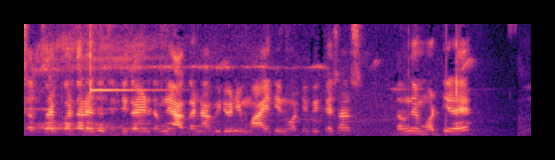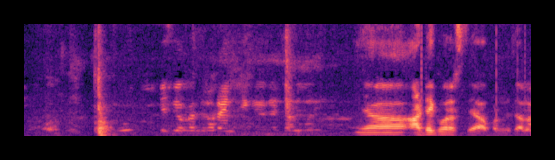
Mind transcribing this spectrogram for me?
સબસ્ક્રાઇબ કરતા રહેજો જેથી કરીને તમને આગળના વિડીયોની માહિતી નોટિફિકેશન્સ તમને મળતી રહે. આઠેક વર્ષ થયા આપણને ચાલુ?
